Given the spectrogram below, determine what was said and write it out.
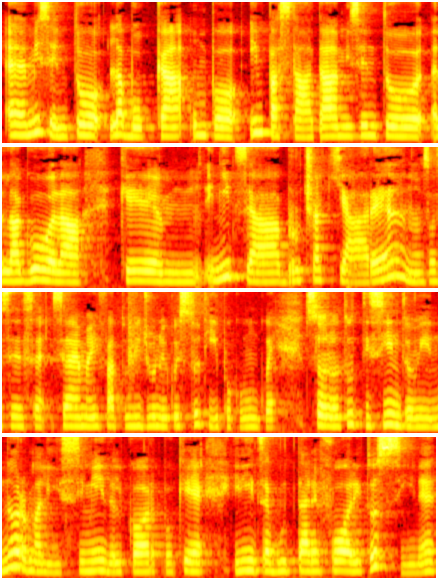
eh, mi sento la bocca un po' impastata, mi sento la gola che um, inizia a bruciacchiare, non so se, se, se, hai mai fatto un digiuno di questo tipo, comunque sono tutti sintomi normalissimi del corpo che inizia a buttare fuori tossine,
